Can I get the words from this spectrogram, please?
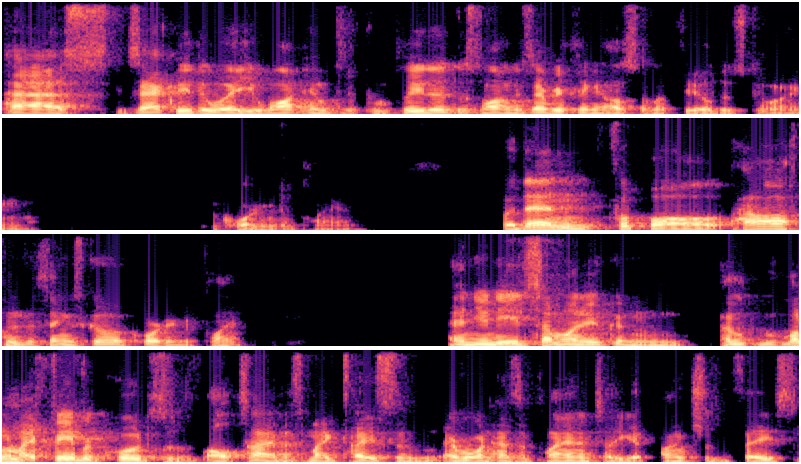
pass exactly the way you want him to complete it, as long as everything else on the field is going according to plan. But then football, how often do things go according to plan? And you need someone who can. One of my favorite quotes of all time is Mike Tyson everyone has a plan until you get punched in the face.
